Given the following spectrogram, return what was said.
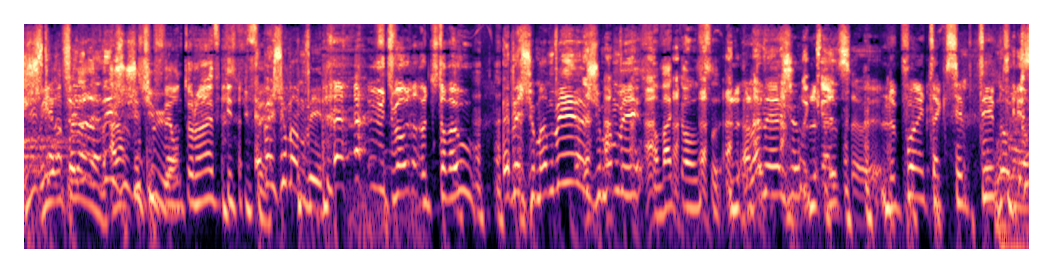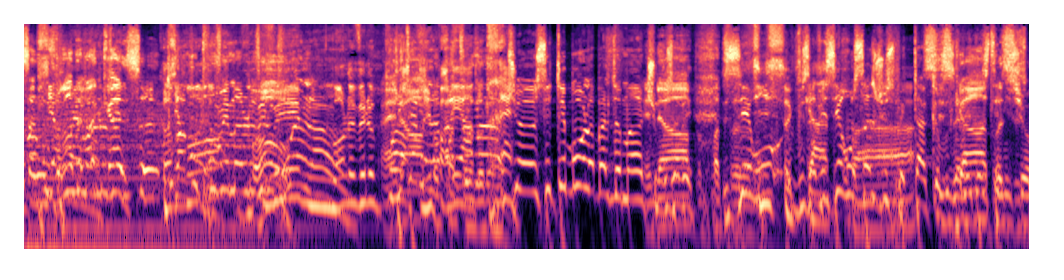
jusqu'à la fin de l'année, je qu'est-ce joue que tu plus. fais Antonin Lève, qu'est-ce que tu Eh fais ben, je m'en vais. tu t'en vas où Eh ben, je m'en vais, je m'en vais. En vacances. À la neige. Le point est accepté Non, mais ça nous fera des vacances. Pierre, vous pouvez m'enlever le point. Eh euh, C'était beau la balle de match. Vous avez zéro, Six, vous avez zéro quatre, sens du spectacle. Vous avez dans cette 6-4, émission.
